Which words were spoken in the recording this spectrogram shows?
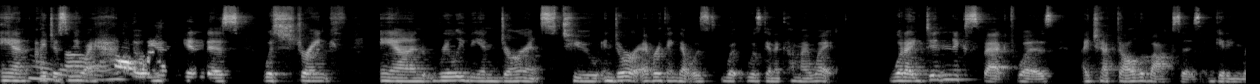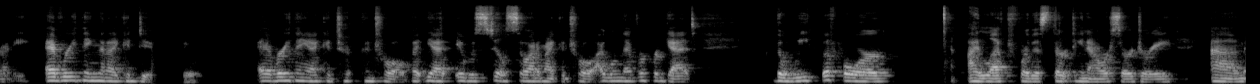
and oh, I just wow. knew I had to go in this with strength and really the endurance to endure everything that was what was going to come my way. What I didn't expect was I checked all the boxes of getting ready, everything that I could do everything I could t- control, but yet it was still so out of my control. I will never forget the week before I left for this 13 hour surgery. Um,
